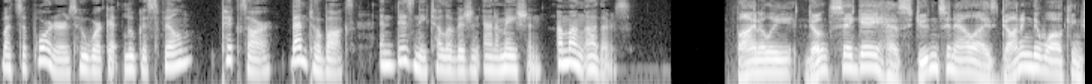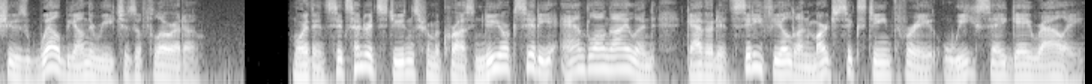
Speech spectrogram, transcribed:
but supporters who work at Lucasfilm, Pixar, Bento Box, and Disney Television Animation, among others. Finally, Don't Say Gay has students and allies donning their walking shoes well beyond the reaches of Florida. More than 600 students from across New York City and Long Island gathered at Citi Field on March 16th for a We Say Gay rally.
